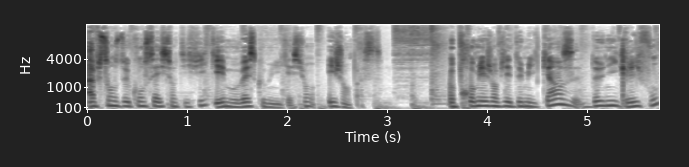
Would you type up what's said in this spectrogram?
absence de conseils scientifiques et mauvaise communication, et j'en passe. Au 1er janvier 2015, Denis Griffon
